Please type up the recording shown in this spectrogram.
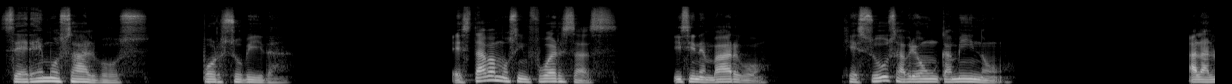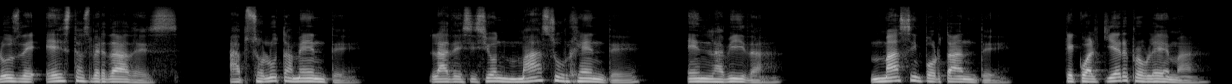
seremos salvos por su vida. Estábamos sin fuerzas y sin embargo, Jesús abrió un camino. A la luz de estas verdades, absolutamente, la decisión más urgente en la vida, más importante que cualquier problema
